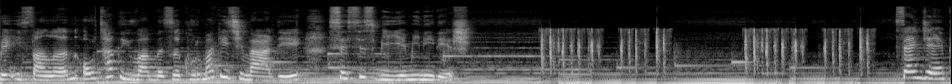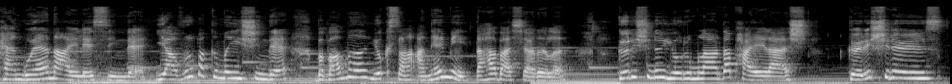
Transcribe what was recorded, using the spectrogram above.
ve insanlığın ortak yuvamızı kurmak için verdiği sessiz bir yeminidir. Sence penguen ailesinde yavru bakımı işinde baba mı yoksa anne mi daha başarılı? Görüşünü yorumlarda paylaş. Görüşürüz.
